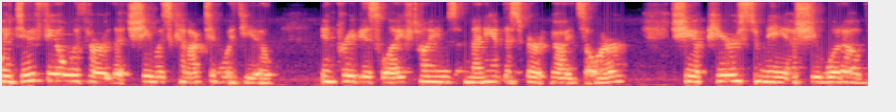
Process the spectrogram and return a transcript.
I do feel with her that she was connected with you in previous lifetimes. Many of the spirit guides are. She appears to me as she would have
